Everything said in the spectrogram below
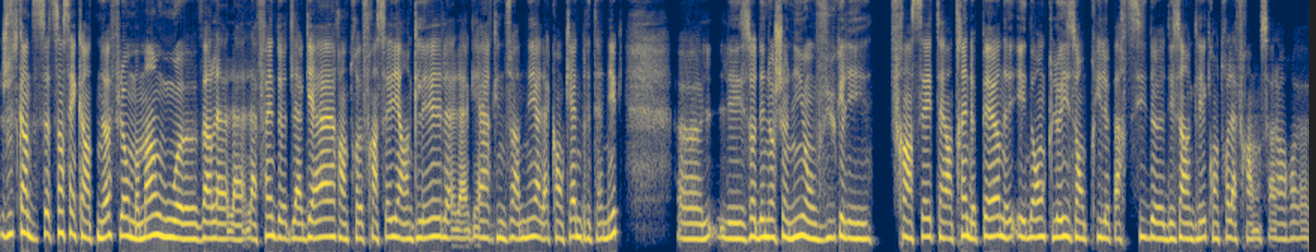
Jusqu'en 1759, là, au moment où, euh, vers la, fin de, la guerre entre Français et Anglais, la, guerre qui nous a amenés à la conquête britannique, euh, les Haudenosaunee ont vu que les Français étaient en train de perdre et donc là, ils ont pris le parti de- des Anglais contre la France. Alors, euh,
